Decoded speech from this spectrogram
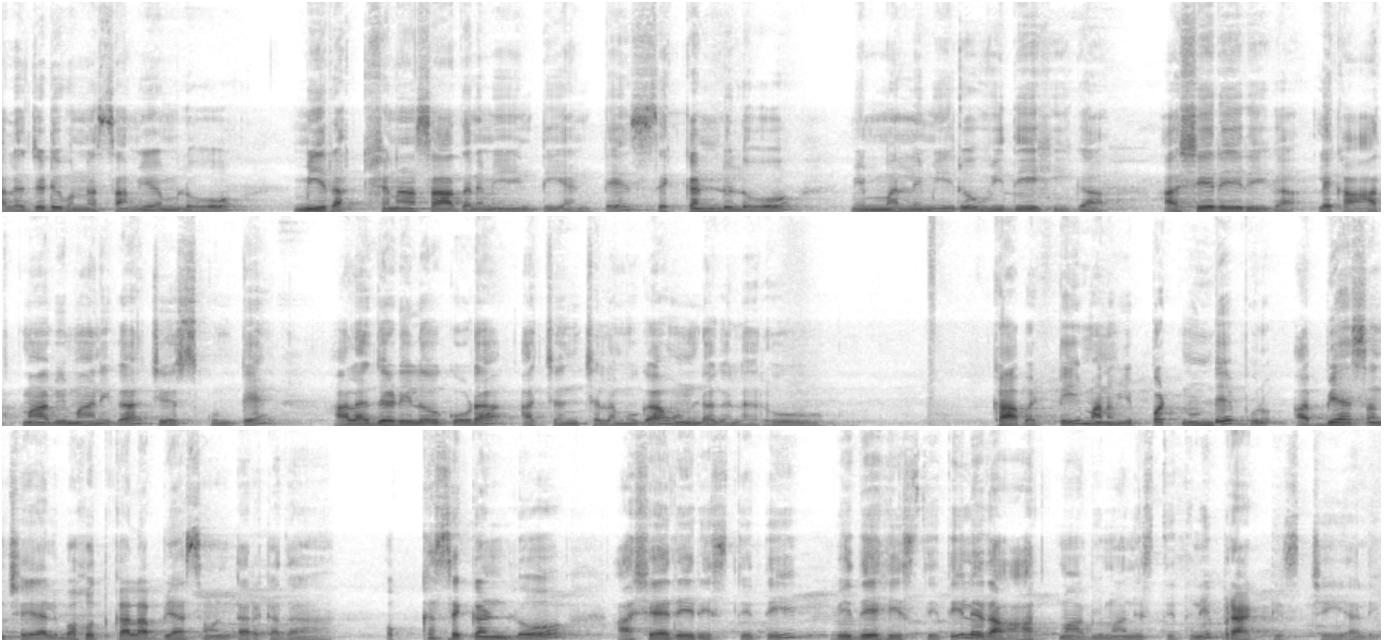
అలజడి ఉన్న సమయంలో మీ రక్షణ సాధనం ఏంటి అంటే సెకండులో మిమ్మల్ని మీరు విదేహిగా అశరీరిగా లేక ఆత్మాభిమానిగా చేసుకుంటే అలజడిలో కూడా అచంచలముగా ఉండగలరు. కాబట్టి మనం ఇప్పటి నుండే అభ్యాసం చేయాలి. బహుత్కాల అభ్యాసం అంటారు కదా. ఒక్క సెకండ్లో అశరీరి స్థితి విదేహి స్థితి లేదా ఆత్మాభిమాని స్థితిని ప్రాక్టీస్ చేయాలి.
